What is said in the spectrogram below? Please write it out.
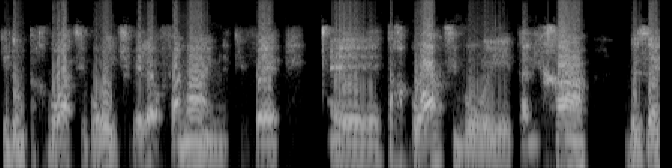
קידום תחבורה ציבורית, שבילי אופניים, נתיבי אה, תחבורה ציבורית, הליכה, בזה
